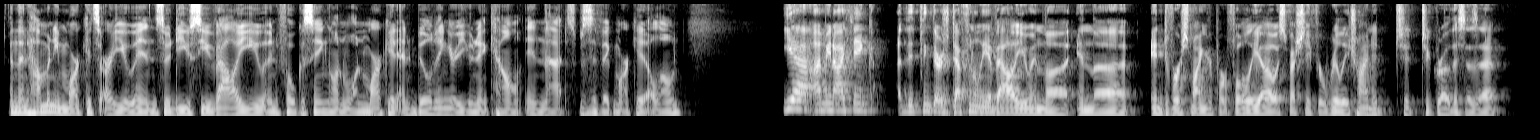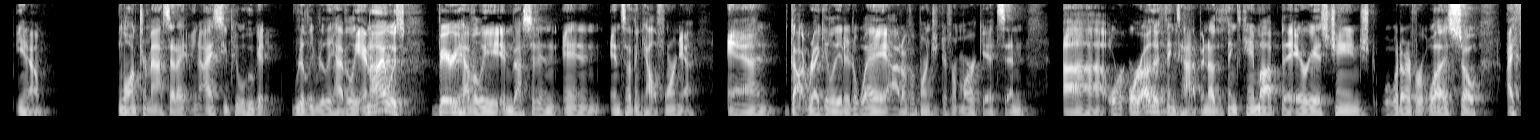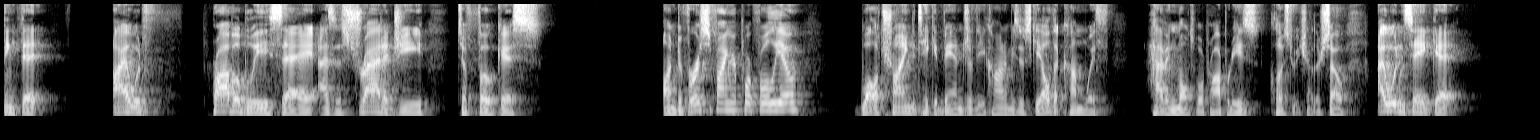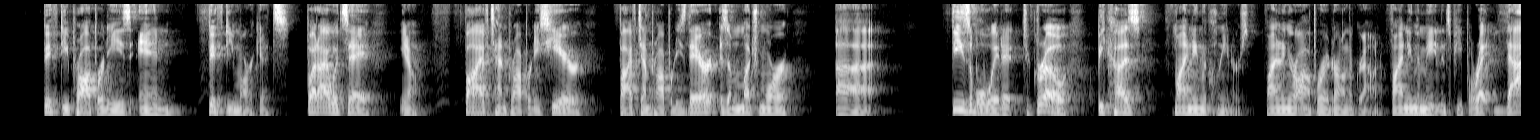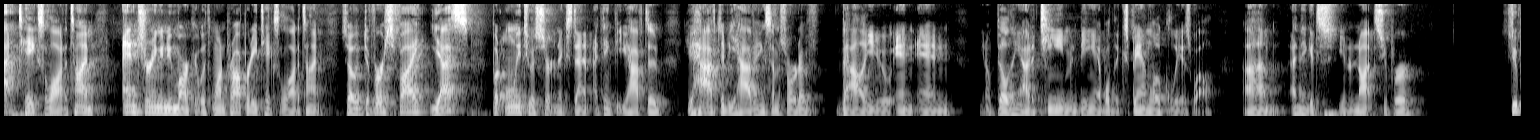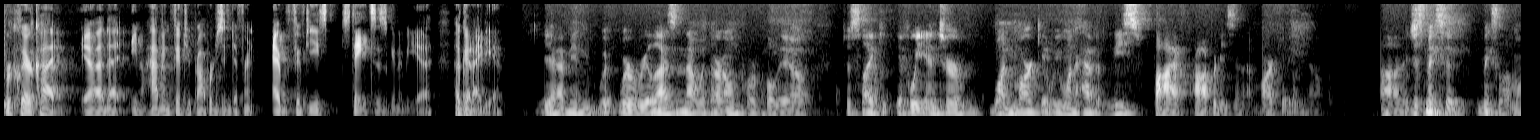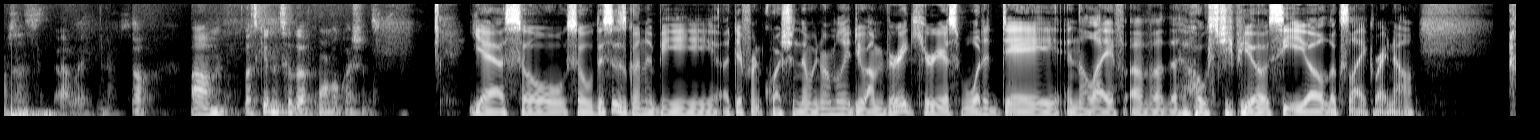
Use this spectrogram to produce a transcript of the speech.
And then how many markets are you in? So do you see value in focusing on one market and building your unit count in that specific market alone? Yeah, I mean, I think I think there's definitely a value in the in the in diversifying your portfolio, especially if you're really trying to to, to grow this as a you know long-term asset. I mean, I see people who get really, really heavily, and I was very heavily invested in in in Southern California and got regulated away out of a bunch of different markets and uh, or or other things happened, other things came up, the areas changed, whatever it was. So I think that I would probably say as a strategy to focus on diversifying your portfolio while trying to take advantage of the economies of scale that come with having multiple properties close to each other. So I wouldn't say get 50 properties in 50 markets, but I would say, you know, five, 10 properties here, five, 10 properties there is a much more uh, feasible way to, to grow because finding the cleaners, finding your operator on the ground, finding the maintenance people, right? That takes a lot of time. Entering a new market with one property takes a lot of time. So diversify, yes, but only to a certain extent. I think that you have to you have to be having some sort of value in in you know building out a team and being able to expand locally as well. Um, I think it's you know not super super clear cut uh, that you know having 50 properties in different 50 states is going to be a, a good idea. Yeah, I mean we- we're realizing that with our own portfolio. Just like if we enter one market, we want to have at least five properties in that market. You know, um, it just makes it, it makes a lot more sense that way. You know, so um, let's get into the formal questions. Yeah, so so this is going to be a different question than we normally do. I'm very curious what a day in the life of uh, the host GPO CEO looks like right now.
